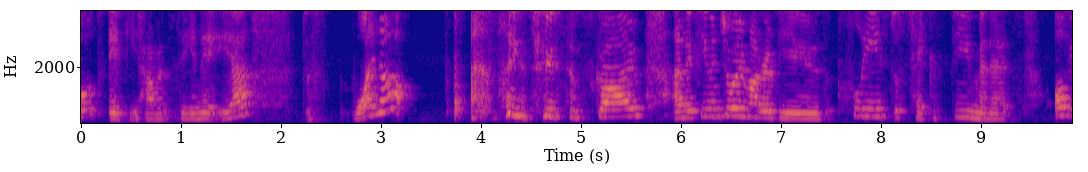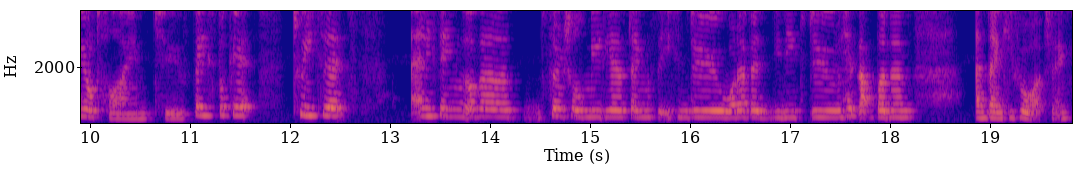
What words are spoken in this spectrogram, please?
Short? If you haven't seen it yet, just why not? please do subscribe and if you enjoy my reviews please just take a few minutes of your time to Facebook it, tweet it, anything other social media things that you can do, whatever you need to do, hit that button and thank you for watching.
